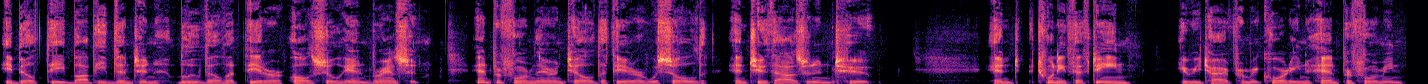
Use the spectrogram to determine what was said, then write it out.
he built the Bobby Vinton Blue Velvet Theater, also in Branson, and performed there until the theater was sold in 2002. In 2015, he retired from recording and performing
